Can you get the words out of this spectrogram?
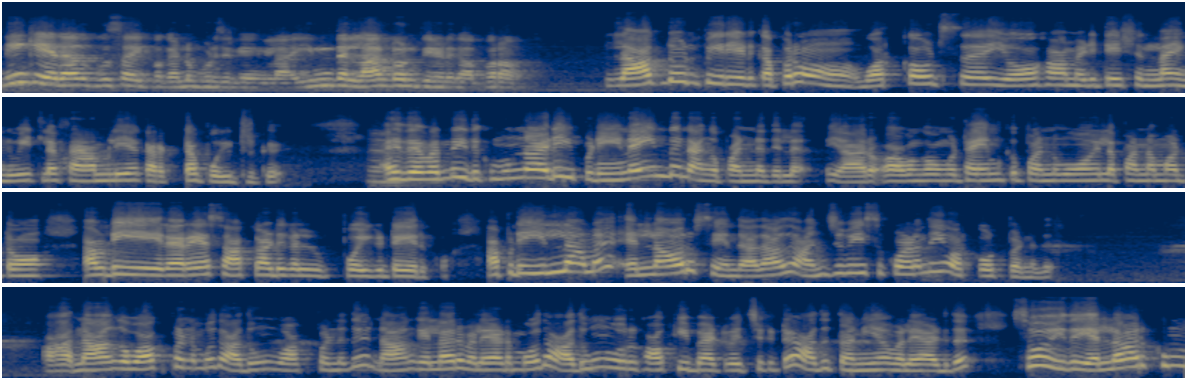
நீங்க ஏதாவது புதுசா இப்ப கண்டுபிடிச்சிருக்கீங்களா? இந்த லாக்டவுன் பீரியடுக்கு அப்புறம். லாக்டவுன் பீரியடுக்கு அப்புறம் ஒர்க் அவுட்ஸ் யோகா மெடிடேஷன்லாம் எங்க வீட்ல ஃபேமிலியா கரெக்டா போயிட்டு இருக்கு இது வந்து இதுக்கு முன்னாடி இப்படி இணைந்து நாங்க பண்ணதில்ல. யாரோ அவங்க அவங்க டைமுக்கு பண்ணுவோம் இல்ல பண்ண மாட்டோம். அப்படி நிறைய சாக்காடுகள் போய்கிட்டே இருக்கும். அப்படி இல்லாம எல்லாரும் சேர்ந்து அதாவது அஞ்சு வயசு குழந்தையும் ஒர்க் அவுட் பண்ணுது. நாங்க வாக் பண்ணும்போது அதுவும் வாக் பண்ணுது. நாங்க எல்லாரும் விளையாடும் போது அதுவும் ஒரு ஹாக்கி பேட் வச்சுக்கிட்டு அது தனியா விளையாடுது. சோ இது எல்லாருக்கும்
